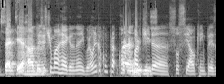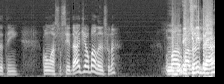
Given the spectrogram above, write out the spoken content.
certo e errado. Não né? existe uma regra, né, Igor? A única compra- contrapartida social que a empresa tem com a sociedade é o balanço, né? O, ba- Uhum. balanço- Equilibrar.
